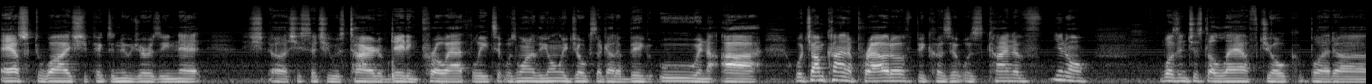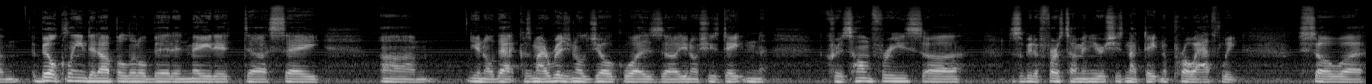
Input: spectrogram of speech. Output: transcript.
asked why she picked a New Jersey Net. She, uh, she, said she was tired of dating pro athletes. It was one of the only jokes that got a big ooh and ah, which I'm kind of proud of because it was kind of, you know, wasn't just a laugh joke, but um, Bill cleaned it up a little bit and made it uh, say, um, you know that because my original joke was uh, you know she's dating Kris Humphries. Uh, this will be the first time in years she's not dating a pro athlete. So uh,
